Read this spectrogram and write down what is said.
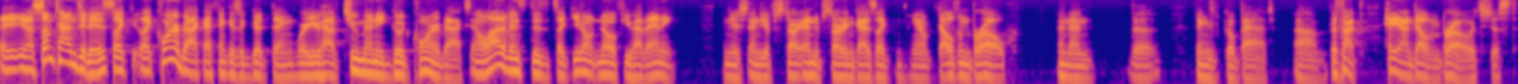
uh, you know sometimes it is like like cornerback. I think is a good thing where you have too many good cornerbacks. In a lot of instances, it's like you don't know if you have any, and you're and you start end up starting guys like you know Delvin Breaux, and then the things go bad. Um, that's not hate on Delvin Breaux. It's just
